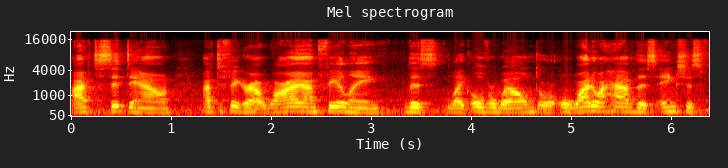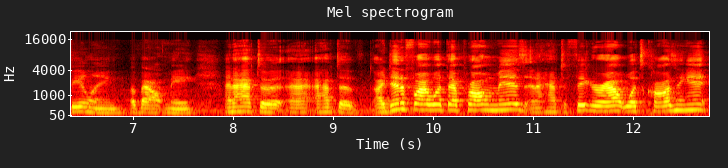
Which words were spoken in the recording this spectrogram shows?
I have to sit down. I have to figure out why I'm feeling this like overwhelmed or, or why do I have this anxious feeling about me? And I have to I have to identify what that problem is and I have to figure out what's causing it.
